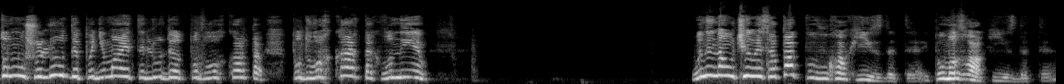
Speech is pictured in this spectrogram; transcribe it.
Тому що люди, понімаєте, люди от по двох картах, по двох картах вони. Вони навчилися так по вухах їздити і по мозгах їздити.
